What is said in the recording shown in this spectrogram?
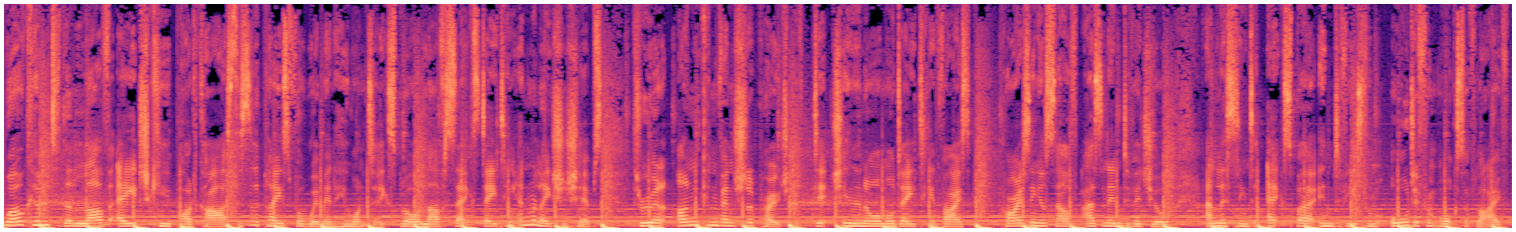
Welcome to the Love HQ podcast. This is a place for women who want to explore love, sex, dating, and relationships through an unconventional approach of ditching the normal dating advice, prizing yourself as an individual, and listening to expert interviews from all different walks of life,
